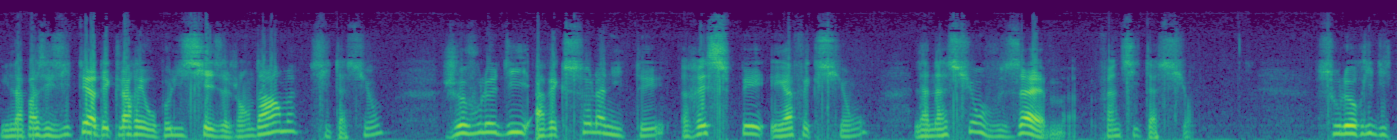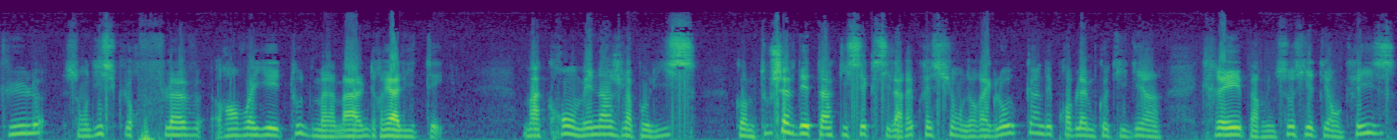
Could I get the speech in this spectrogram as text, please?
Il n'a pas hésité à déclarer aux policiers et gendarmes, citation, Je vous le dis avec solennité, respect et affection, la nation vous aime. Fin de citation. Sous le ridicule, son discours fleuve renvoyait tout de même à une réalité. Macron ménage la police, comme tout chef d'État qui sait que si la répression ne règle aucun des problèmes quotidiens créés par une société en crise,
